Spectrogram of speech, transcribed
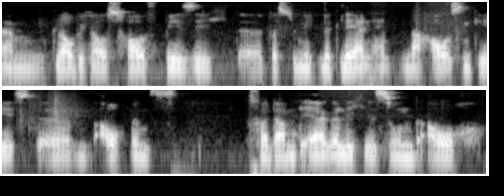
ähm, glaube ich, aus VfB-Sicht, äh, dass du nicht mit leeren Händen nach Hause gehst, ähm, auch wenn es verdammt ärgerlich ist und auch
